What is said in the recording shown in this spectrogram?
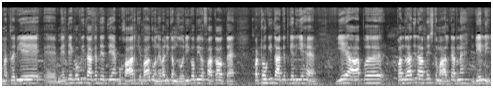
मतलब ये मैदे को भी ताकत देते हैं, बुखार के बाद होने वाली कमज़ोरी को भी वफाका होता है, पट्ठों की ताकत के लिए है। ये आप पंद्रह दिन आपने इस्तेमाल करना है daily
